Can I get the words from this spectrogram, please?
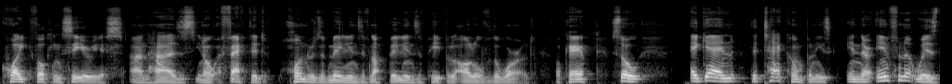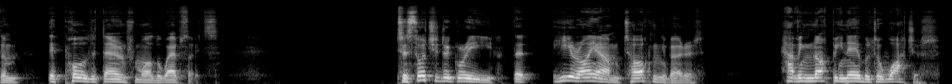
quite fucking serious and has, you know, affected hundreds of millions, if not billions of people all over the world. Okay? So again, the tech companies, in their infinite wisdom, they pulled it down from all the websites. To such a degree that here I am talking about it, having not been able to watch it.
